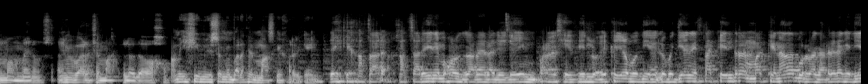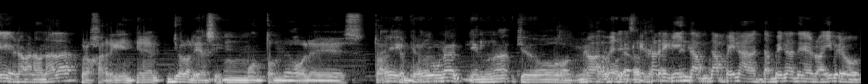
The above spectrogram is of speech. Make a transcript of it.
más o menos. A mí me parece más que los de abajo. A mí Jiménez me parece más que Harry Kane. Es que Hazard, Hazard tiene mejor carrera que Kane, para así decirlo. Es que yo lo metía, lo metía en estas que entran más que nada por la carrera que tiene, que no ha ganado nada. Pero Harry Kane tiene Yo lo haría así. un montón de goles. creo que una, en una quedó No, mejor a ver, es que Harry Kane da pena, da pena tenerlo ahí, pero.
